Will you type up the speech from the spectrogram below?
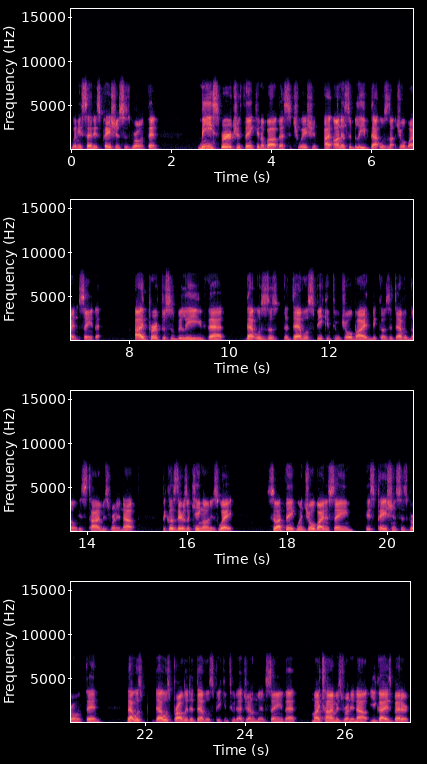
when he said his patience is growing thin. Me spiritual thinking about that situation, I honestly believe that was not Joe Biden saying that. I purposely believe that that was the, the devil speaking through Joe Biden because the devil know his time is running out because there's a king on his way. So I think when Joe Biden saying his patience is growing thin, that was that was probably the devil speaking to that gentleman saying that my time is running out. You guys better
